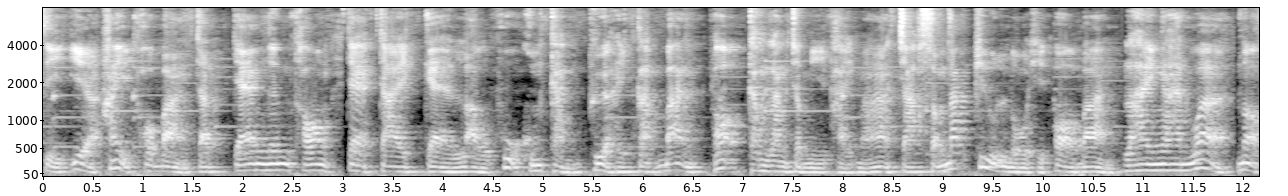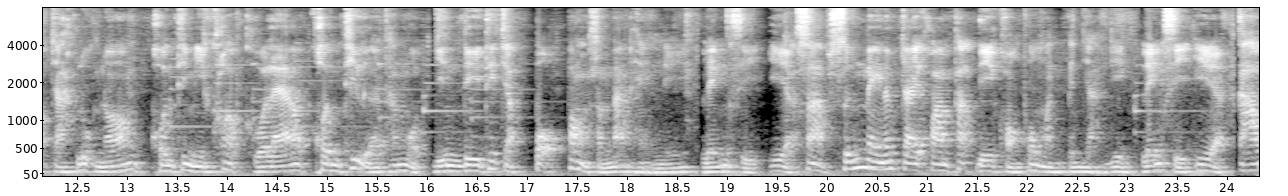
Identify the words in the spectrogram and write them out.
สีเอี้ย ให้พ่อบ้านจัดแจงเงินทอง แจกจ่ายแก่เหล่าผู้คุ้มกันเพื่อให้กลับบ้าน เพราะกำลังจะมีภัยมาจากสำนักพิรุณโลหิตพ่อบ้าน รายงานว่านอกจากลูกน้องคนที่มีครอบครัวแล้วแล้วคนที่เหลือทั้งหมด ยินดีที่จะปกป้องสำนักแห่งนี้ เล้งสีเอียทราบซึ้งในน้ำใจความพักดีของพวกมันเป็นอย่างยิ่ง เล้งสีเอียกล่าว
